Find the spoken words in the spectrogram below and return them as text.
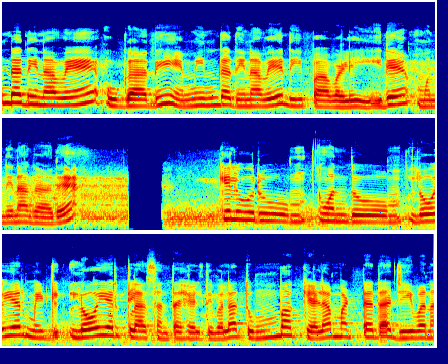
ಮಿಂದ ದಿನವೇ ಉಗಾದಿ, ಮಿಂದ ದಿನವೇ ದೀಪಾವಳಿ. ಇದೇ ಮುಂದಿನ ಗಾದೆ. ಕೆಲವರು ಒಂದು ಲೋಯರ್ ಮಿಡ್ ಲೋಯರ್ ಕ್ಲಾಸ್ ಅಂತ ಹೇಳ್ತೀವಲ್ಲ, ತುಂಬ ಕೆಳಮಟ್ಟದ ಜೀವನ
